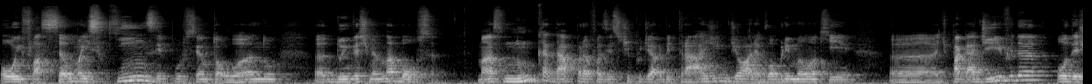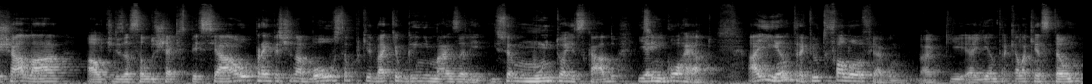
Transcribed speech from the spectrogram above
ou inflação mais 15% ao ano uh, do investimento na bolsa. Mas nunca dá para fazer esse tipo de arbitragem de, olha, vou abrir mão aqui uh, de pagar dívida ou deixar lá a utilização do cheque especial para investir na bolsa porque vai que eu ganhe mais ali. Isso é muito arriscado e é Sim. incorreto. Aí entra aquilo que tu falou, Fiago. Aqui, aí entra aquela questão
